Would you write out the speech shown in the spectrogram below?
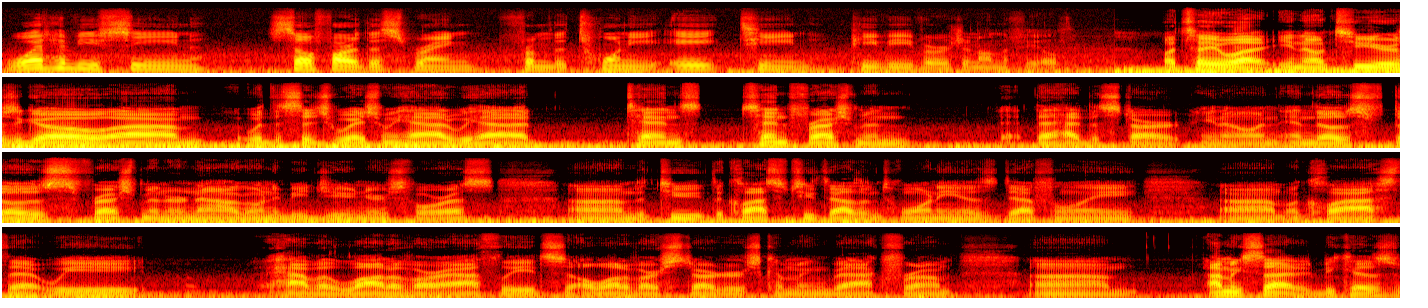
What have you seen so far this spring from the 2018 PV version on the field? I'll tell you what, you know, two years ago, um, with the situation we had, we had 10, 10 freshmen that had to start, you know, and, and those those freshmen are now going to be juniors for us. Um, the two, the class of 2020 is definitely um, a class that we have a lot of our athletes, a lot of our starters coming back from. Um, I'm excited because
